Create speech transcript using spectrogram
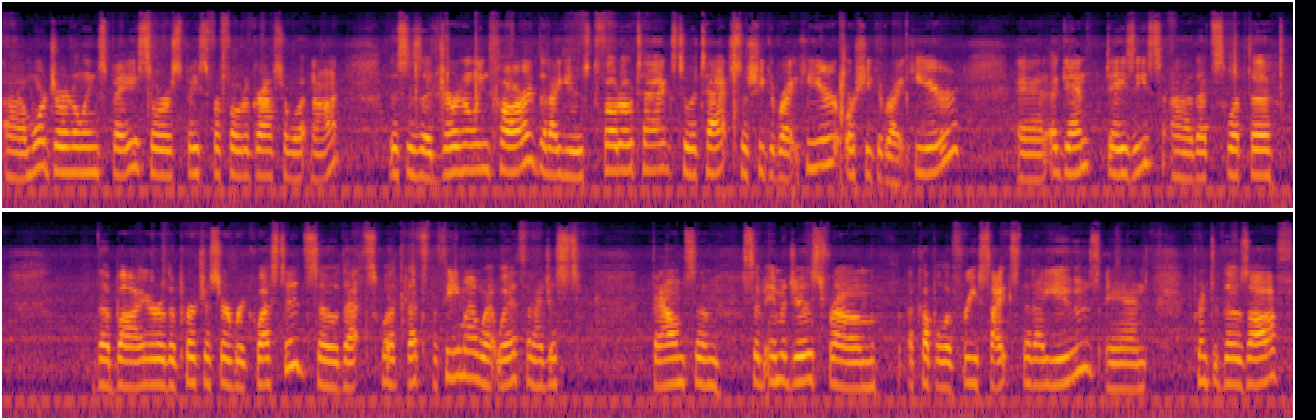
Uh, more journaling space or space for photographs or whatnot. This is a journaling card that I used photo tags to attach so she could write here or she could write here. And again, daisies. Uh, that's what the the buyer or the purchaser requested. So that's what that's the theme I went with and I just found some some images from a couple of free sites that I use and printed those off.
